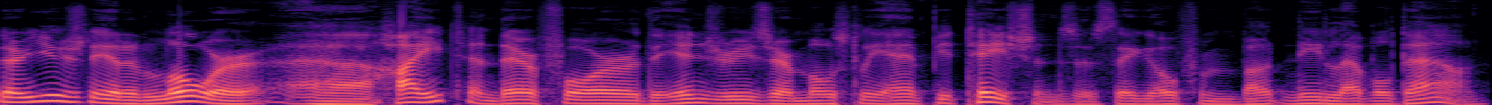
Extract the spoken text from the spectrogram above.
They're usually at a lower uh, height, and therefore the injuries are mostly amputations as they go from about knee level down.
